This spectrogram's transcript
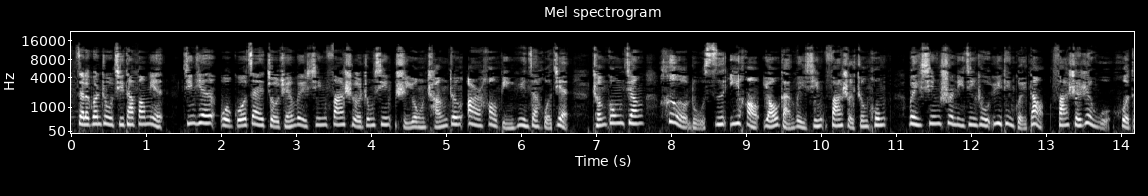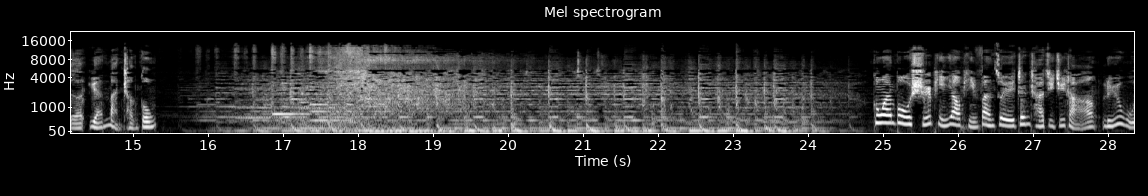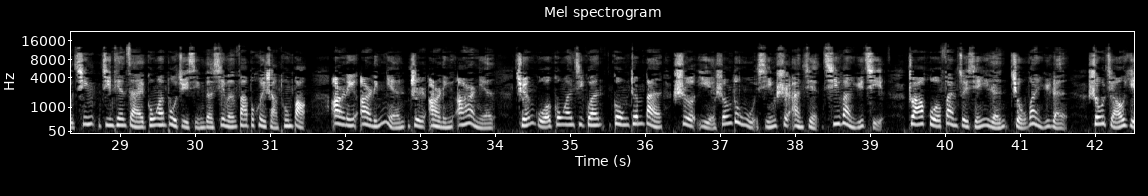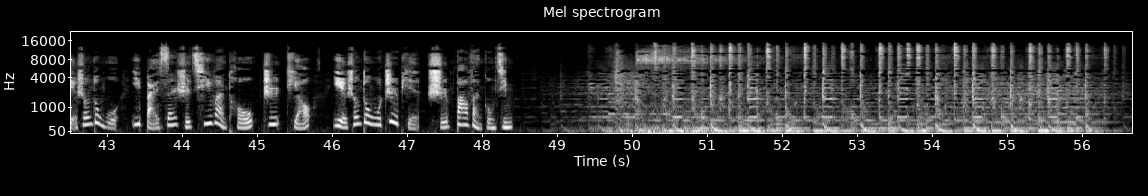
再来关注其他方面。今天，我国在酒泉卫星发射中心使用长征二号丙运载火箭，成功将赫鲁斯一号遥感卫星发射升空，卫星顺利进入预定轨道，发射任务获得圆满成功。公安部食品药品犯罪侦查局局长吕武清今天在公安部举行的新闻发布会上通报，二零二零年至二零二二年，全国公安机关共侦办涉野生动物刑事案件七万余起，抓获犯罪嫌疑人九万余人，收缴野生动物一百三十七万头肢条，野生动物制品十八万公斤。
